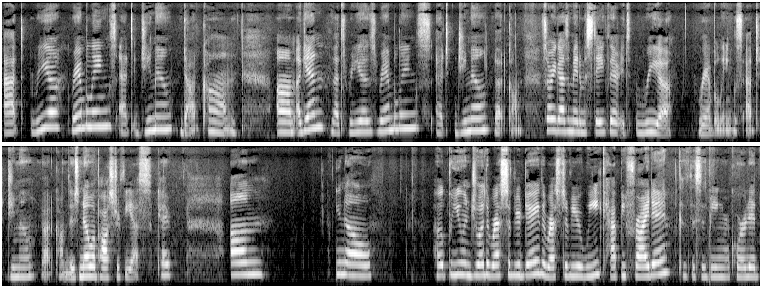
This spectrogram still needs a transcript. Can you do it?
at riaramblings at gmail.com. Um, again, that's Ria's Ramblings at gmail.com. Sorry, guys, I made a mistake there. It's Ria Ramblings at gmail.com. There's no apostrophe S, okay? Um, you know, Hope you enjoy the rest of your day, the rest of your week. Happy Friday, because this is being recorded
